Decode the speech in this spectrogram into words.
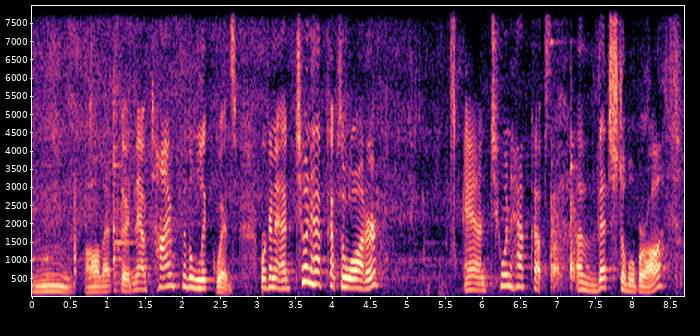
Mmm, oh, that's good. Now time for the liquids. We're gonna add two and a half cups of water and two and a half cups of vegetable broth.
